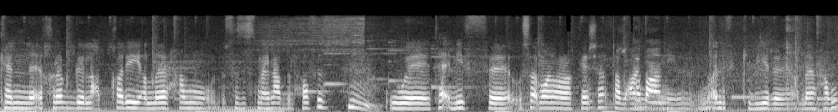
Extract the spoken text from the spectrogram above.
كان إخراج العبقري الله يرحمه الأستاذ إسماعيل عبد الحافظ وتأليف أسامة انور عكاشه طبعا, طبعاً. يعني المؤلف الكبير الله يرحمه.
